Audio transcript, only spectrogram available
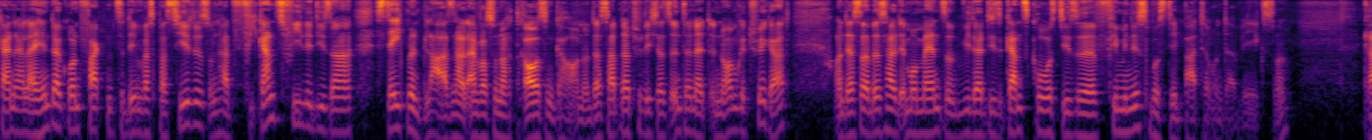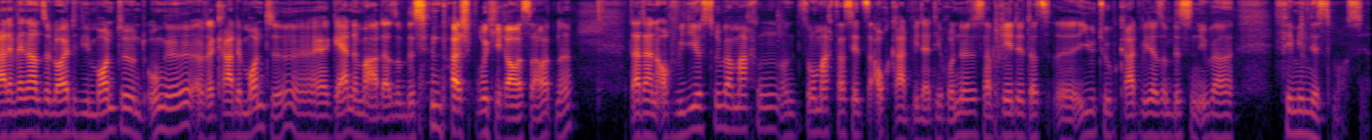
keinerlei Hintergrundfakten zu dem, was passiert ist und hat ganz viele dieser Statementblasen halt einfach so nach draußen gehauen. Und das hat natürlich das Internet enorm getriggert. Und deshalb ist halt im Moment so wieder diese ganz groß diese Feminismusdebatte unterwegs. Ne? Gerade wenn dann so Leute wie Monte und Unge, oder gerade Monte, äh, gerne mal da so ein bisschen ein paar Sprüche raushaut, ne? Da dann auch Videos drüber machen und so macht das jetzt auch gerade wieder die Runde. Deshalb redet das äh, YouTube gerade wieder so ein bisschen über Feminismus, ja.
